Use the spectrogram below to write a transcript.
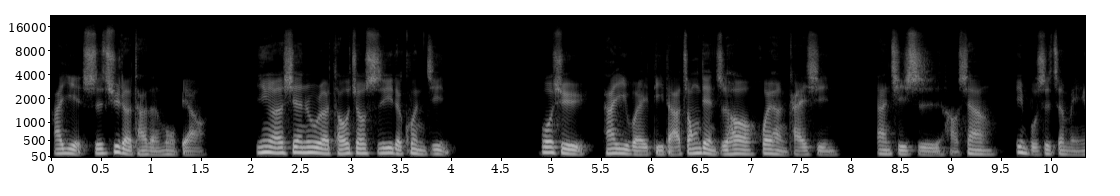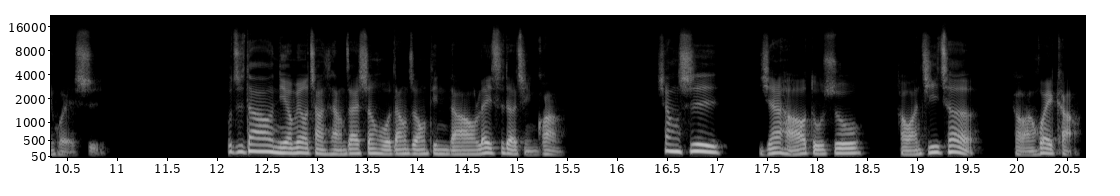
他也失去了他的目标，因而陷入了投球失意的困境。或许他以为抵达终点之后会很开心，但其实好像并不是这么一回事。不知道你有没有常常在生活当中听到类似的情况，像是你现在好好读书，考完机测，考完会考，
